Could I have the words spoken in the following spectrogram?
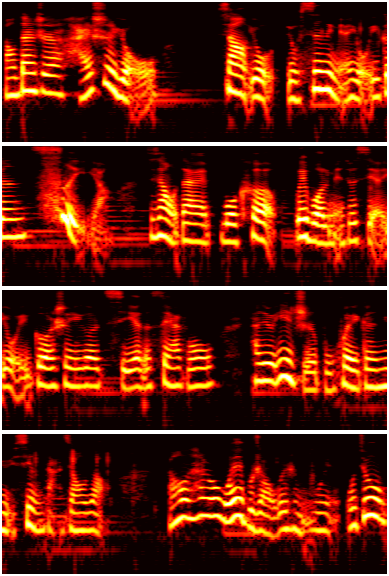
然后但是还是有像有有心里面有一根刺一样，就像我在博客微博里面就写有一个是一个企业的 CFO，他就一直不会跟女性打交道，然后他说我也不知道我为什么不会，我就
